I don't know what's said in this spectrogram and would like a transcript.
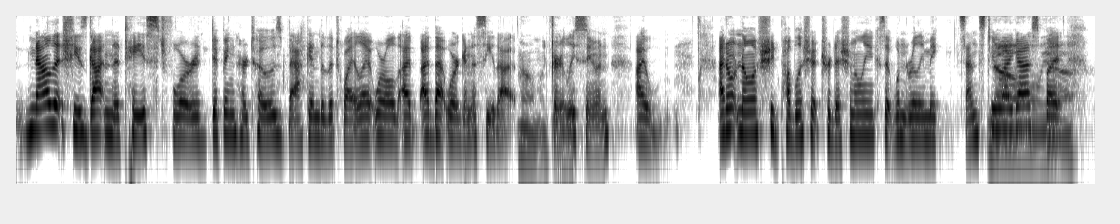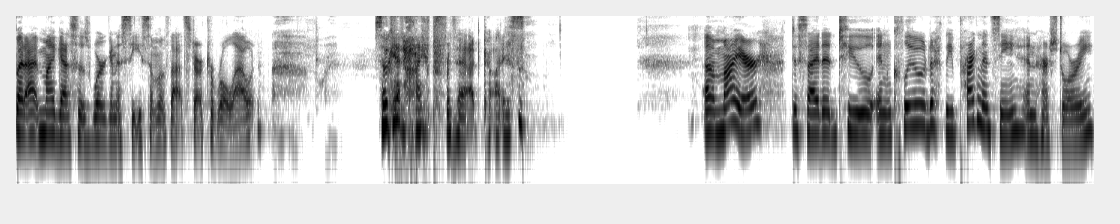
now that she's gotten a taste for dipping her toes back into the Twilight world, I, I bet we're going to see that Oh fairly soon. I I don't know if she'd publish it traditionally because it wouldn't really make sense to, I No, guess. But yeah. but I, my guess is we're gonna see some of that start to roll out. So get hype for that, guys. Uh, Meyer decided to include the pregnancy in her story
